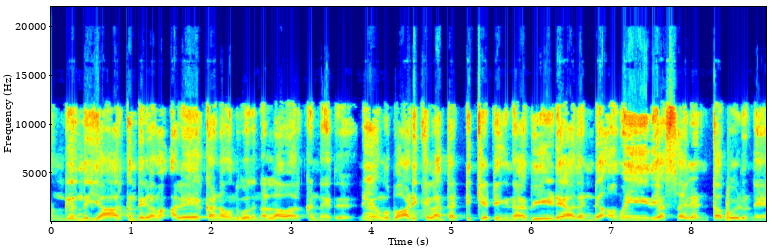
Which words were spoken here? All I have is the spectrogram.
அங்கிருந்து யாருக்கும் தெரியாம அலேக்கா நவுந்து போது நல்லாவா இருக்குன்னு இது. நீ உங்க பாடிக்கெல்லாம் தட்டி கேட்டீங்கன்னா வீடே அதண்டு அமைதியா சைலண்டா போயிடுனே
